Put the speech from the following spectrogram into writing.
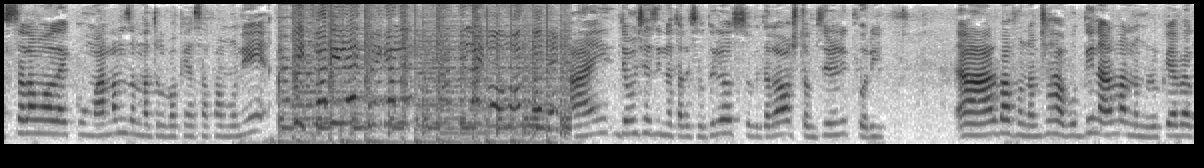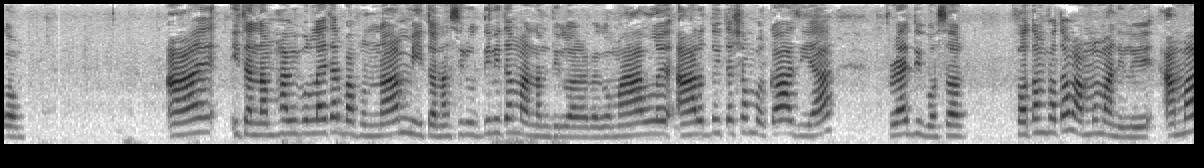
আসসালামু আলাইকুম আমার নাম জান্নাতুল আই যেমন আলী চৌধুরী উচ্চ বিদ্যালয় অষ্টম শ্রেণীত পড়ি আর বাপুর নাম শাহাবুদ্দিন, আর মার নাম রুকিয়া বেগম। আর ইতার নাম হাবিবুল্লাহ তার বাপুর নাম মিতা নাসির উদ্দিন, ইতার মার নাম বেগম। আর আর দুইটা সম্পর্ক আজিয়া প্রায় দুই বছর। প্রথম প্রথম আম্মা মানিল আমা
